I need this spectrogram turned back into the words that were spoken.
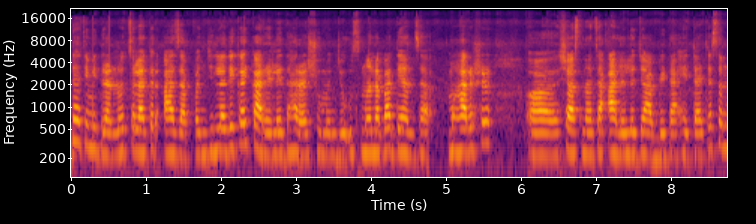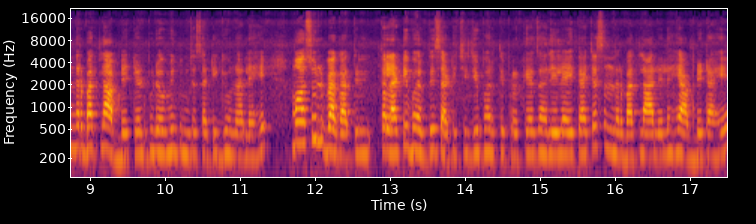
विद्यार्थी मित्रांनो चला तर आज आपण जिल्हाधिकारी कार्यालय धाराशिव म्हणजे उस्मानाबाद यांचा महाराष्ट्र शासनाचा आलेलं जे अपडेट आहे त्याच्या संदर्भातला अपडेटेड व्हिडिओ मी तुमच्यासाठी घेऊन आले आहे. महसूल विभागातील तलाठी भरतीसाठीची जी भरती प्रक्रिया झालेली आहे त्याच्या संदर्भातलं आलेलं हे अपडेट आहे.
